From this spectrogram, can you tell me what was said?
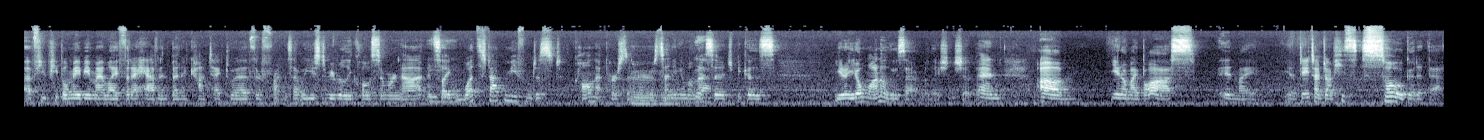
a few people maybe in my life that I haven't been in contact with, or friends that we used to be really close and we're not. It's like, Mhm. what's stopping me from just calling that person or Mhm. sending them a Yeah. message? Because, you know, you don't want to lose that relationship. And, um, you know, my boss in my you know, daytime job, he's so good at that.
